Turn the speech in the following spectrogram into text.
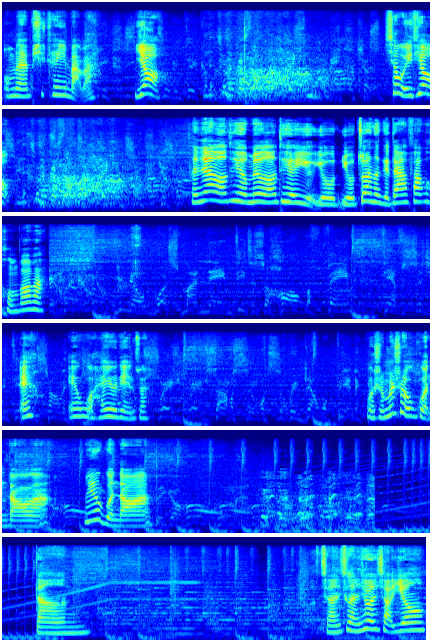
我们来 PK 一把吧。要，吓我一跳。咱家老铁有没有老铁有有有钻的，给大家发个红包吧。哎哎，我还有点钻。我什么时候滚刀了？没有滚刀啊。当，感谢感谢我小英，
